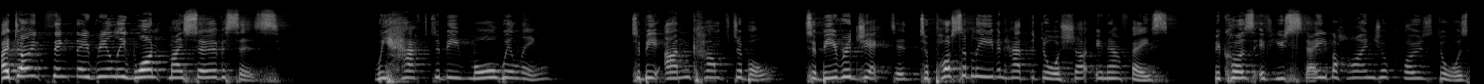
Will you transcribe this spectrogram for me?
I don't think they really want my services. We have to be more willing to be uncomfortable, to be rejected, to possibly even have the door shut in our face. Because if you stay behind your closed doors,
